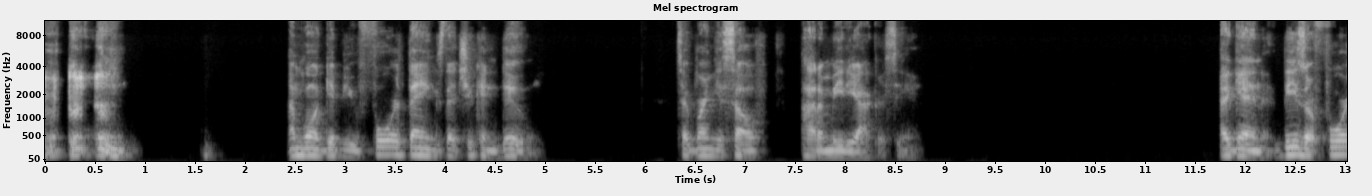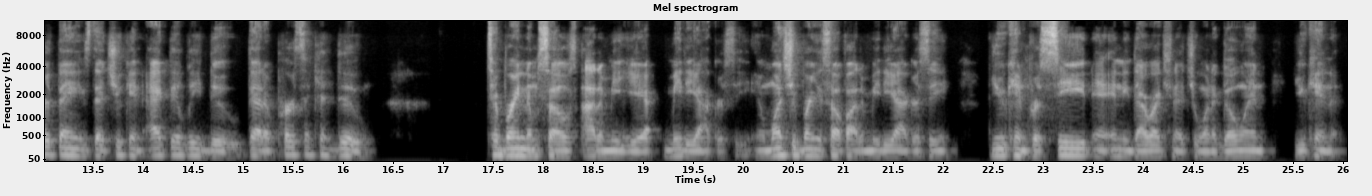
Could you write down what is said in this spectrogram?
I'm going to give you four things that you can do to bring yourself out of mediocrity. Again, these are four things that you can actively do that a person can do to bring themselves out of medi- mediocrity. And once you bring yourself out of mediocrity, you can proceed in any direction that you want to go in. You can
